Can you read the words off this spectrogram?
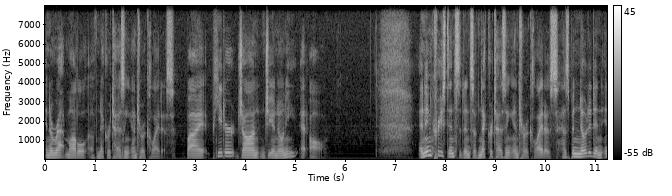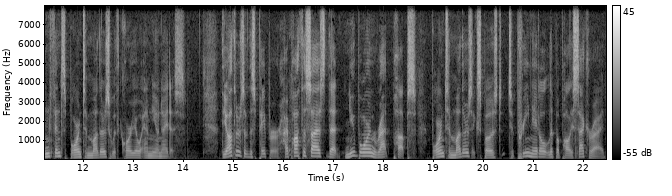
in a Rat Model of Necrotizing Enterocolitis by Peter John Giannone et al. An increased incidence of necrotizing enterocolitis has been noted in infants born to mothers with chorioamnionitis. The authors of this paper hypothesized that newborn rat pups born to mothers exposed to prenatal lipopolysaccharide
